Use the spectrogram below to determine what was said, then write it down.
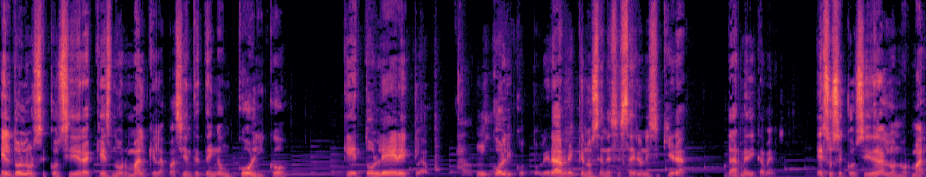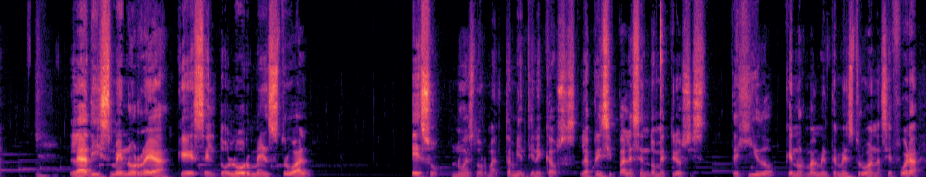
El dolor se considera que es normal que la paciente tenga un cólico que tolere, Clau. Un cólico tolerable que no sea necesario ni siquiera dar medicamento. Eso se considera lo normal. La dismenorrea, que es el dolor menstrual, eso no es normal, también tiene causas. La principal es endometriosis, tejido que normalmente menstruan hacia afuera,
